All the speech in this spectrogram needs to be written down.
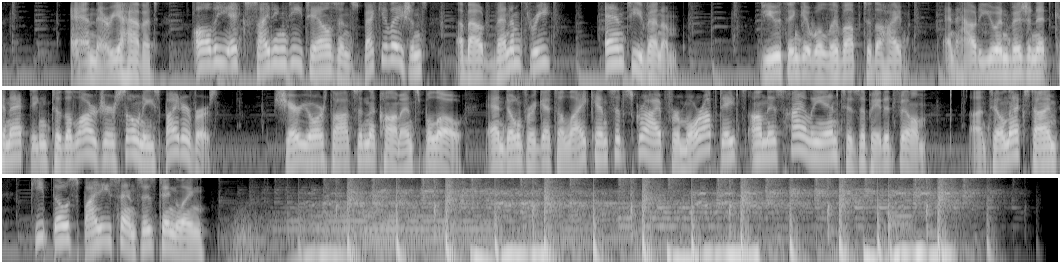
And there you have it all the exciting details and speculations about Venom 3 Anti Venom. Do you think it will live up to the hype? And how do you envision it connecting to the larger Sony Spider Verse? Share your thoughts in the comments below, and don't forget to like and subscribe for more updates on this highly anticipated film. Until next time, keep those spidey senses tingling.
